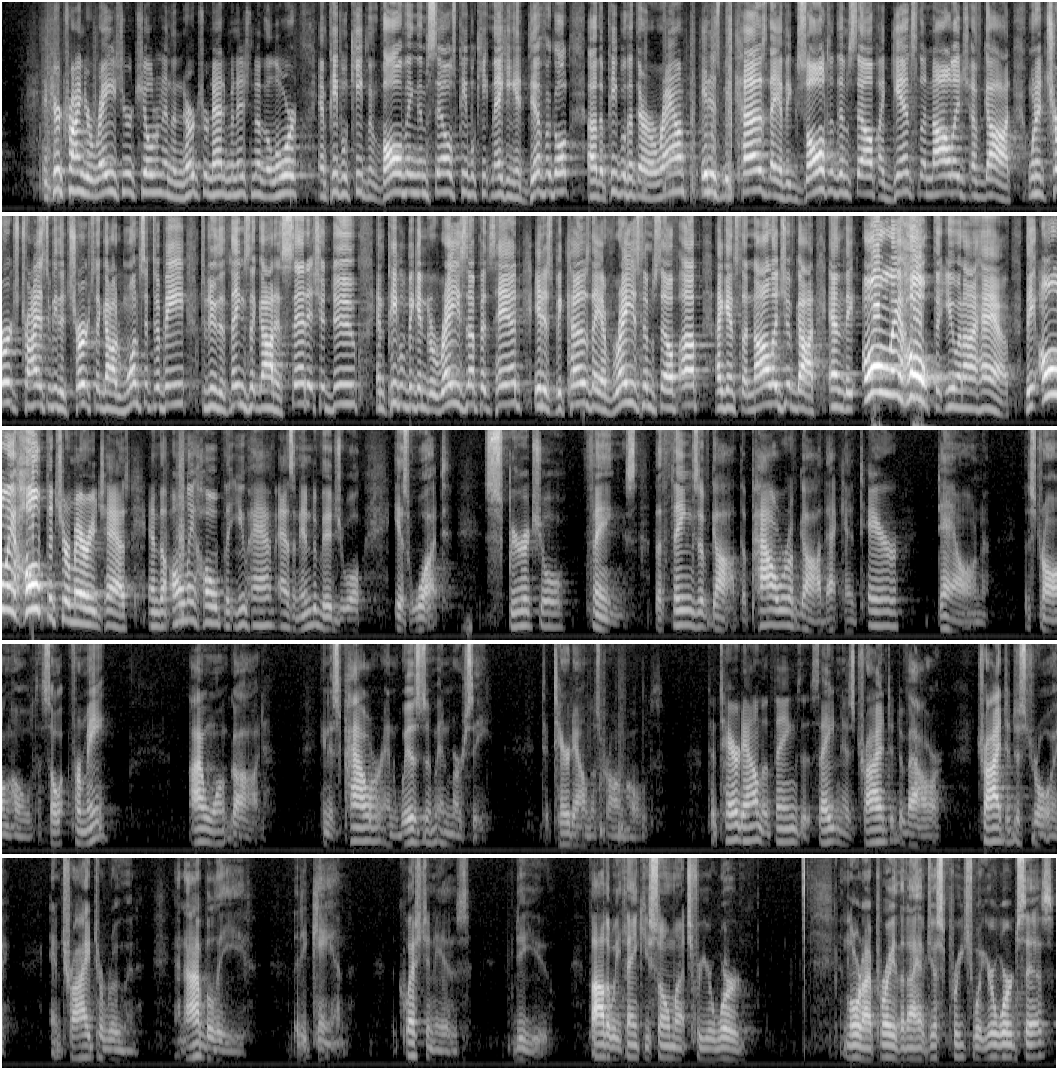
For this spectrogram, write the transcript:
If you're trying to raise your children in the nurture and admonition of the Lord, and people keep involving themselves, people keep making it difficult, uh, the people that they're around, it is because they have exalted themselves against the knowledge of God. When a church tries to be the church that God wants it to be, to do the things that God has said it should do, and people begin to raise up its head, it is because they have raised themselves up against the knowledge of God. And the only hope that you and I have, the only hope that your marriage has, and the only hope that you have as an individual is what? Spiritual things, the things of God, the power of God that can tear down the stronghold. So for me, I want God in His power and wisdom and mercy to tear down the strongholds, to tear down the things that Satan has tried to devour, tried to destroy, and tried to ruin. And I believe that He can. The question is, do you? Father, we thank you so much for your word. And Lord, I pray that I have just preached what your word says.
